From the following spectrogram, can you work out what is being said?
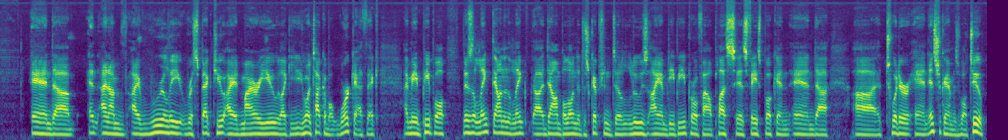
and, um, and, and I'm, I really respect you. I admire you. Like you want to talk about work ethic. I mean, people, there's a link down in the link uh, down below in the description to Lew's IMDb profile, plus his Facebook and, and uh, uh, Twitter and Instagram as well too.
